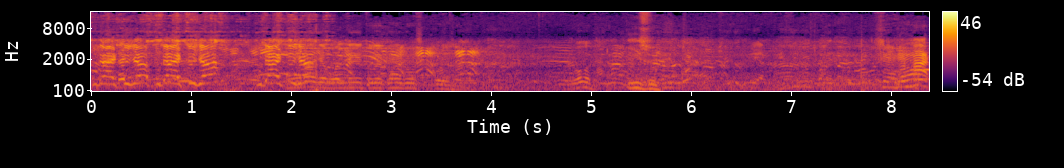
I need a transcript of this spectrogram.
ফুটা একটু যা ফুটা একটু যা ফুটা একটু যা। ইজু মার।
